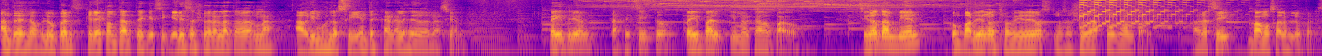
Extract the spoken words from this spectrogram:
Antes de los bloopers, quería contarte que si querés ayudar a la taberna, abrimos los siguientes canales de donación. Patreon, Cafecito, Paypal y Mercado Pago. Si no también, compartiendo nuestros videos nos ayuda un montón. Ahora sí, vamos a los bloopers.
